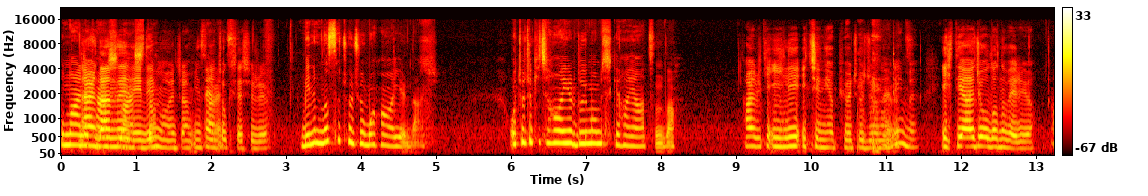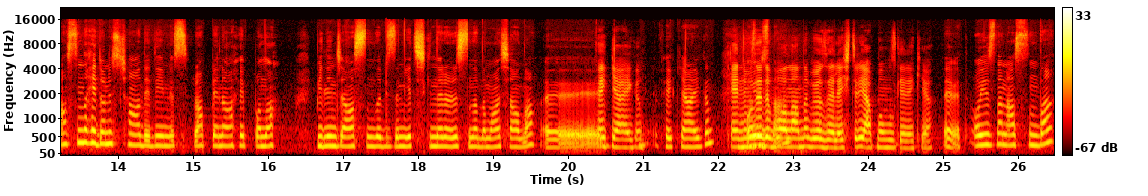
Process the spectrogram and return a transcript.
Bunlarla Nereden nereye değil mi hocam? İnsan Evet. çok şaşırıyor. Benim nasıl çocuğuma hayır der? O çocuk hiç hayır duymamış ki hayatında. Halbuki iyiliği için yapıyor çocuğuna Evet. değil mi? İhtiyacı olanı veriyor. Aslında hedonist çağ dediğimiz Rabbena hep bana bilinci aslında bizim yetişkinler arasında da maşallah eee, Pek yaygın. Pek yaygın. Kendimize de bu yüzden- alanda bir öz eleştiri yapmamız gerekiyor. Evet. O yüzden aslında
